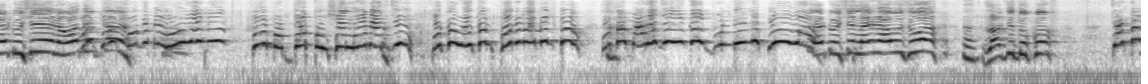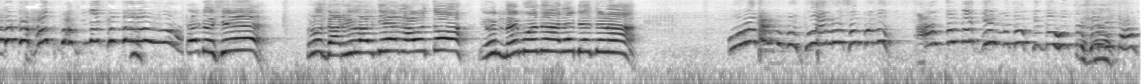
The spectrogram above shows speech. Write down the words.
એ ડોશી રવા દે કે પગ મેળવવાનું તો બધા પૈસા લઈને આવજે ને તો એકન પગ ના મિલતો એ તો મારા જેવી કઈ ભૂંડી નથી હોવા એ ડોશી લઈને આવું છું લાવજી ધોકો જતા જતા હાથ ભાગી નાખતા રહો એ ડોશી પેલું દાઢી લાવજે ને આવો તો એમ નહીં મોને અરે બે જણા ઓ બધું બધું આવ્યું છે પણ આવતો ના ઘેર મેં તો કીધું હું તો શેરી જાઉં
